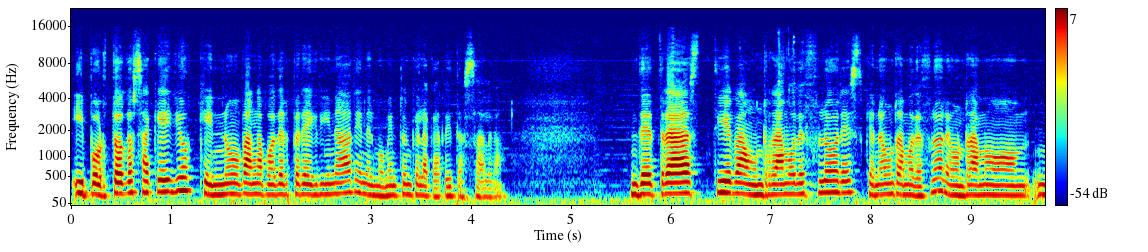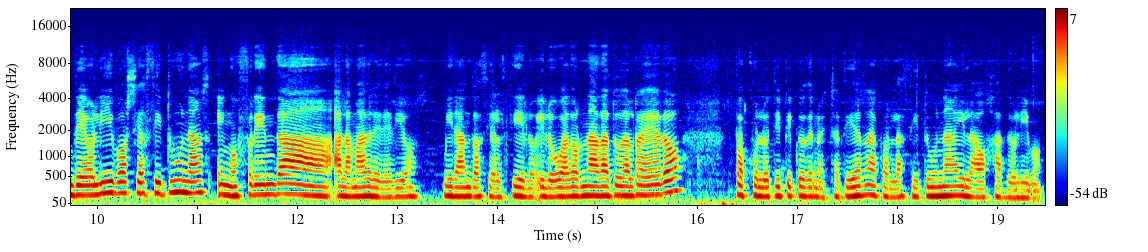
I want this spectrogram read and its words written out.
y por todos aquellos que no van a poder peregrinar en el momento en que la carrita salga. Detrás lleva un ramo de flores, que no es un ramo de flores, un ramo de olivos y aceitunas en ofrenda a la Madre de Dios, mirando hacia el cielo, y luego adornada todo alrededor, pues con lo típico de nuestra tierra, con la aceituna y las hojas de olivo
